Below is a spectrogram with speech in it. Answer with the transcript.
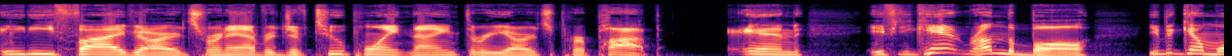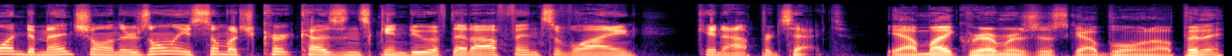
85 yards for an average of 2.93 yards per pop. And if you can't run the ball, you become one dimensional, and there's only so much Kirk Cousins can do if that offensive line cannot protect. Yeah, Mike Remmers just got blown up. And,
